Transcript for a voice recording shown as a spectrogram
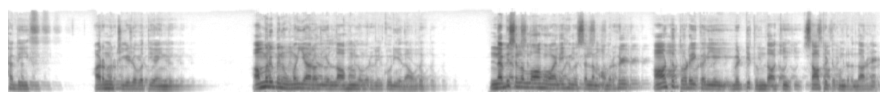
ஹதீஸ் அறுநூற்றி எழுபத்தி ஐந்து. அமருபின் உமையார் அலி அல்லாஹும் அவர்கள் கூறியதாவது நபி ஸல்லல்லாஹு அலிஹி வசல்லம் அவர்கள் ஆட்டு தொடை கரியை வெட்டி துண்டாக்கி சாப்பிட்டுக் கொண்டிருந்தார்கள்.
